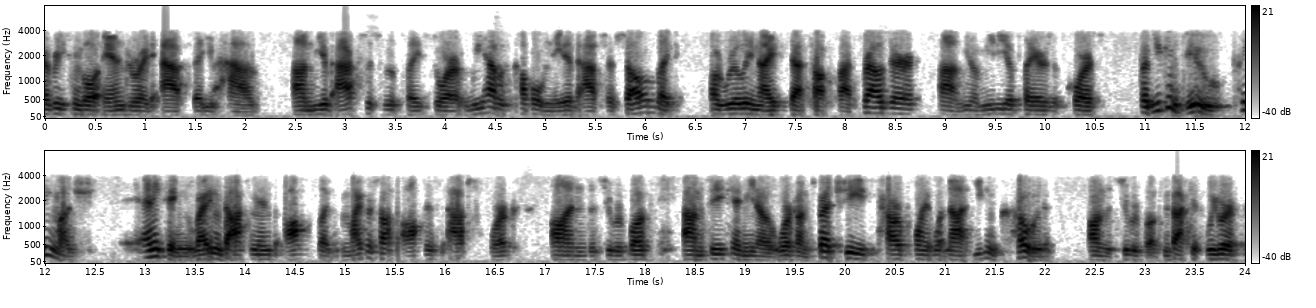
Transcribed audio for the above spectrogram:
every single Android app that you have. Um, you have access to the Play Store. We have a couple native apps ourselves, like a really nice desktop class browser, um, you know, media players, of course. But you can do pretty much anything, writing documents, off, like Microsoft Office apps work on the Superbook. Um, so you can, you know, work on spreadsheets, PowerPoint, whatnot. You can code on the Superbook. In fact, we were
